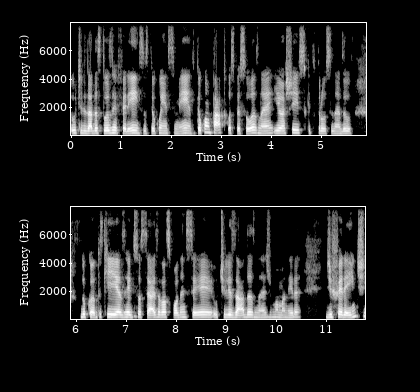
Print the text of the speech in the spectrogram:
utilizar das tuas referências, teu conhecimento, teu contato com as pessoas, né? E eu acho isso que tu trouxe, né? Do, do quanto que as redes sociais, elas podem ser utilizadas, né? De uma maneira diferente.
